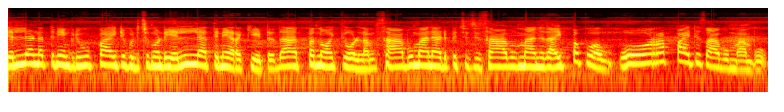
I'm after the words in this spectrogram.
എല്ലെണ്ണത്തിനെയും ഗ്രൂപ്പായിട്ട് പിടിച്ചുകൊണ്ട് എല്ലാത്തിനെയും ഇറക്കിയിട്ട്. ഇതാ ഇപ്പം നോക്കിക്കൊള്ളണം സാബുമാനെ അടുപ്പിച്ച് സാബുമാൻ ഇതാ ഇപ്പം പോവും. ഉറപ്പായിട്ട് സാബുമാൻ പോവും.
